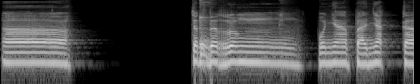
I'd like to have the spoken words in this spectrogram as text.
eh cenderung punya banyak ke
